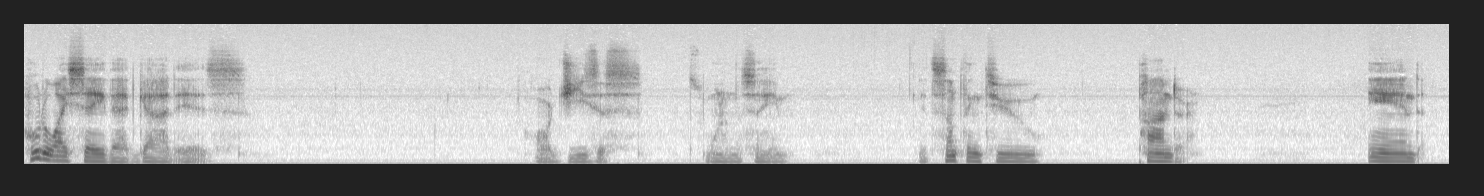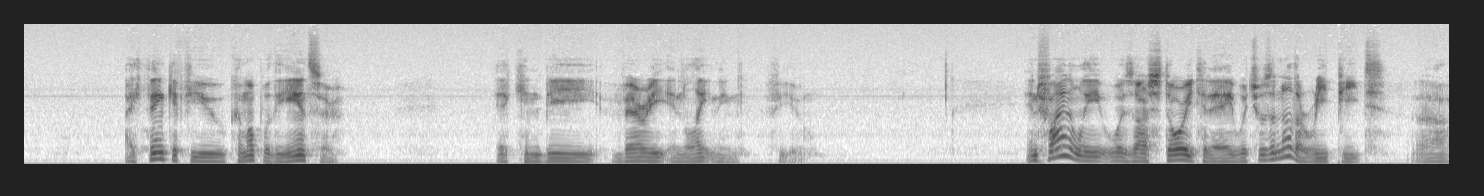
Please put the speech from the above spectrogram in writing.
Who do I say that God is? Or Jesus. It's one and the same. It's something to ponder. And I think if you come up with the answer, it can be very enlightening for you. And finally was our story today, which was another repeat. Uh,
